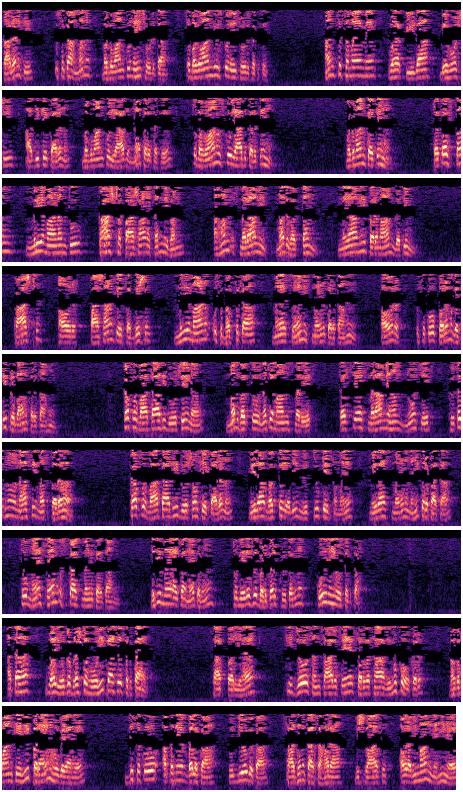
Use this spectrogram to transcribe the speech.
कारण कि उसका मन भगवान को नहीं छोड़ता तो भगवान भी उसको नहीं छोड़ सकते। अंत समय में वह पीड़ा, बेहोशी आदि के कारण भगवान को याद न कर सके तो भगवान उसको याद करते हैं। भगवान कहते हैं ततस्तम म्रियमाणम तु काष्ठ पाषाण सन्निभम अहम स्मरामि मद भक्तम नयामी परमाम गतिम। काष्ठ और पाषाण के सदृश म्रियमाण उस भक्त का मैं स्वयं स्मरण करता हूँ और उसको परम गति प्रदान करता हूँ। कफ वातादि दोषेण मद भक्तो न च स्मरेत, तस्य स्मराम्य हम नो चेत कृतघ्नो नासी मत पर कफ वातादि दोषों के कारण मेरा भक्त यदि मृत्यु के समय मेरा स्मरण नहीं कर पाता तो मैं स्वयं उसका स्मरण करता हूँ। यदि मैं ऐसा न करूँ तो मेरे से बढ़कर कृतज्ञ कोई नहीं हो सकता। अतः वह योग भ्रष्ट हो ही कैसे सकता है? तात्पर्य है कि जो संसार से सर्वथा विमुख होकर भगवान के ही परायण हो गया है, जिसको अपने बल का उद्योग का साधन का सहारा, विश्वास और अभिमान नहीं है।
